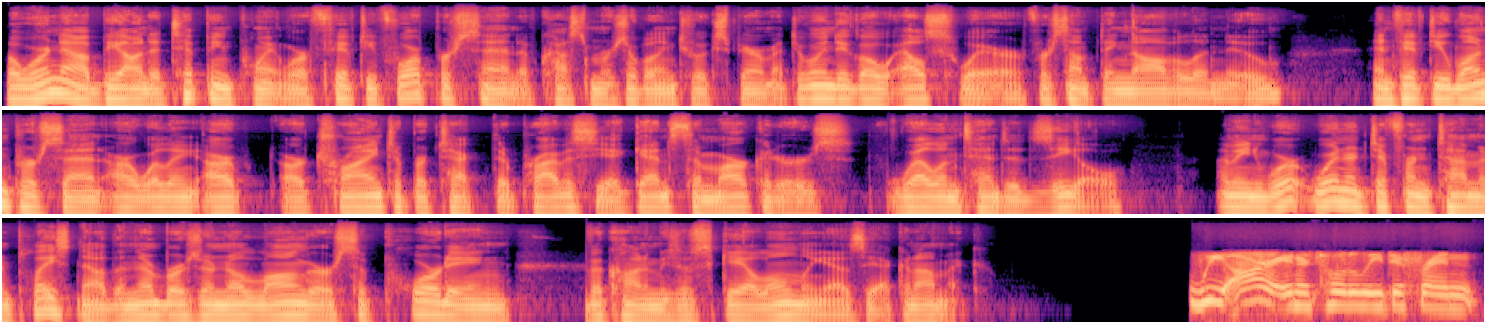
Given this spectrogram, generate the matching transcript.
But we're now beyond a tipping point where 54% of customers are willing to experiment. They're willing to go elsewhere for something novel and new and 51% are willing are are trying to protect their privacy against the marketers' well-intended zeal. I mean, we're we're in a different time and place now. The numbers are no longer supporting economies of scale only as the economic. We are in a totally different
